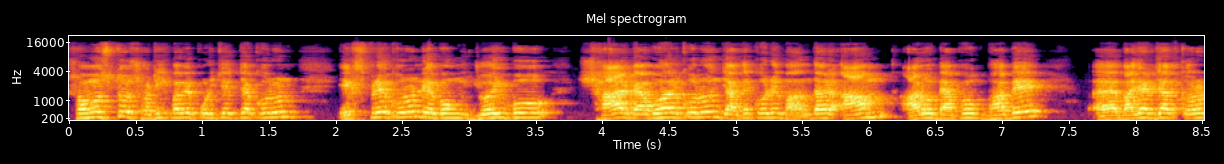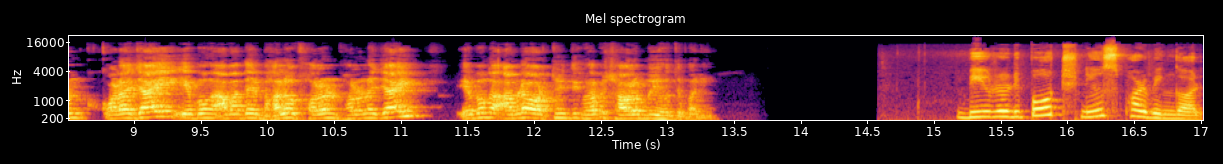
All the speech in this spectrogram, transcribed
সমস্ত সঠিকভাবে পরিচর্যা করুন, এক্সপ্রে করুন এবং জৈব সার ব্যবহার করুন যাতে করে মালদার আম আরও ব্যাপকভাবে বাজারজাতকরণ করা যায় এবং আমাদের ভালো ফলন ফলানো যায় এবং আমরা অর্থনৈতিকভাবে স্বাবলম্বী হতে পারি। Bureau report news for Bengal.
